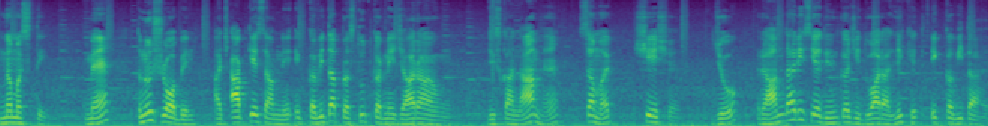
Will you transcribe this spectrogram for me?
नमस्ते। मैं तनुष रॉबिन आज आपके सामने एक कविता प्रस्तुत करने जा रहा हूँ, जिसका नाम है समर शेष है जो रामधारी सिंह दिनकर जी द्वारा लिखित एक कविता है।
